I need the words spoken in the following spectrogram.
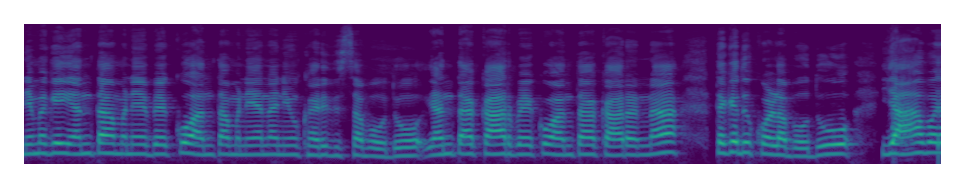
ನಿಮಗೆ ಎಂಥ ಮನೆ ಬೇಕೋ ಅಂಥ ಮನೆಯನ್ನು ನೀವು ಖರೀದಿಸಬಹುದು. ಎಂಥ ಕಾರ್ ಬೇಕೋ ಅಂಥ ಕಾರನ್ನು ತೆಗೆದುಕೊಳ್ಳಬಹುದು. ಯಾವ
